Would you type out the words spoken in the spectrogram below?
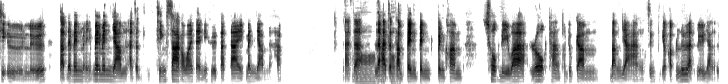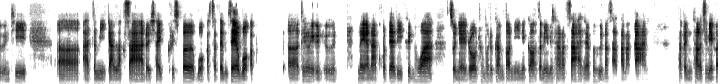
ที่อื่นหรือ ตัดได้ไม่ไม่ไม่แม่นยำอาจจะทิ้งซากเอาไว้แต่นี่คือตัดได้แม่นยำนะครับ อาจจะและอาจจะทำเป็นเป็นเป็นความโชคดีว่าโรคทางพันธุกรรมบางอย่าง ซึ่งเกี่ยวกับเลือดหรืออย่างอื่นที่อาจจะมีการรักษาโดยใช้ CRISPR บวกกับสเต็มเซลล์บวกกับเทคโนโลยีอื่น ๆ ในอนาคตได้ดีขึ้นเพราะว่าส่วนใหญ่โรคทางพันธุกรรมตอนนี้เนี่ยก็จะไม่มีทางรักษาใช่ไหมก็คือรักษาตามอาการ ถ้าเป็นทารัสซีเมียก็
